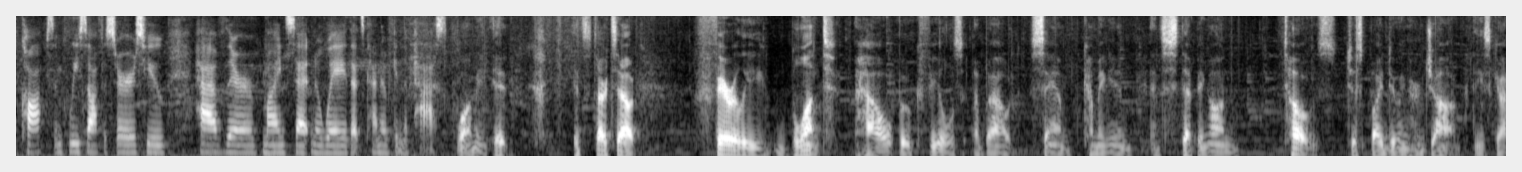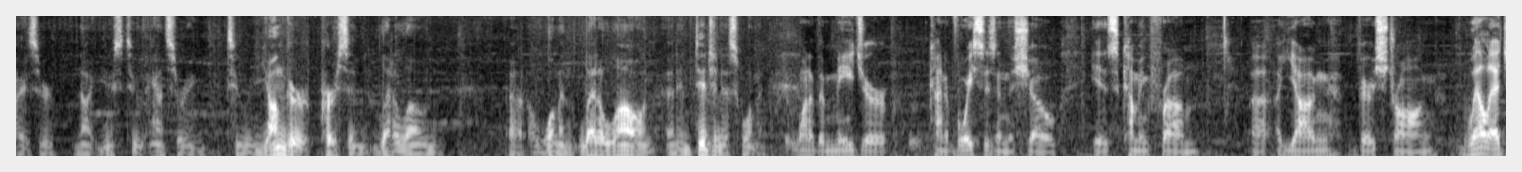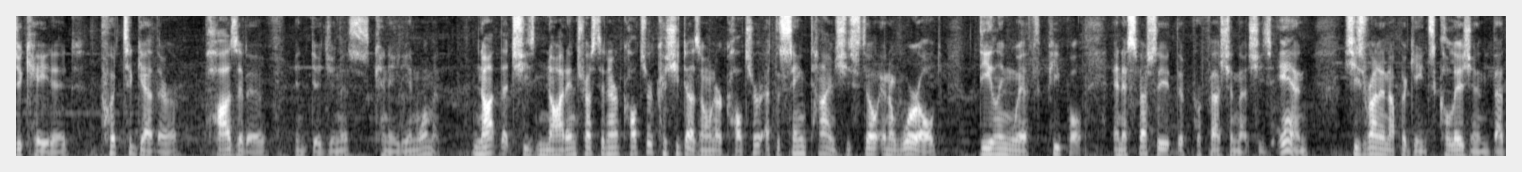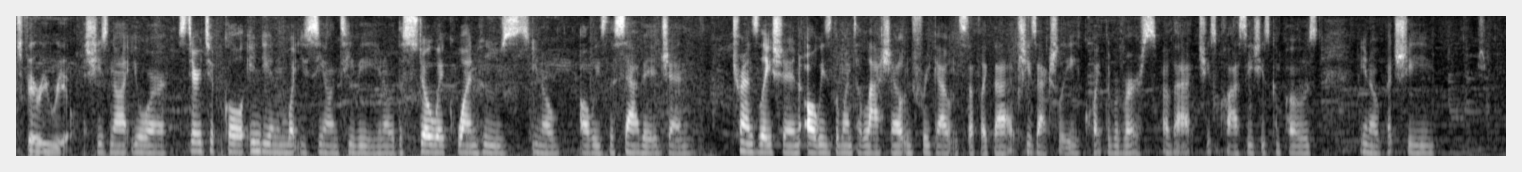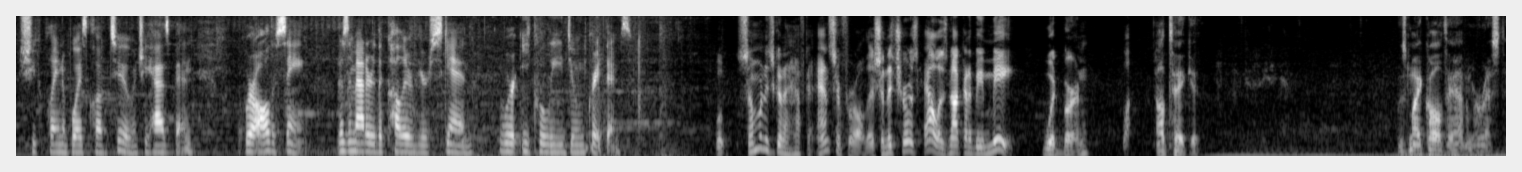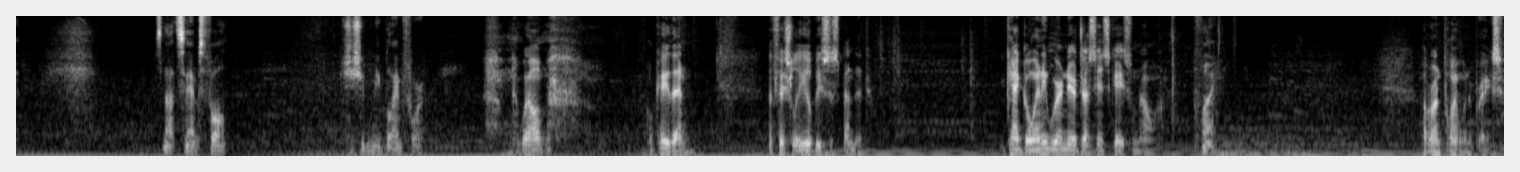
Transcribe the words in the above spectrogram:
cops and police officers who have their mindset in a way that's kind of in the past. Well, I mean, it it starts out fairly blunt how Buke feels about Sam coming in and stepping on toes just by doing her job. These guys are not used to answering to a younger person, let alone uh, a woman, let alone an indigenous woman. One of the major kind of voices in the show is coming from uh, a young, very strong, well educated, put together, positive, indigenous Canadian woman. Not that she's not interested in her culture, because she does own her culture. At the same time, she's still in a world dealing with people, and especially the profession that she's in, she's running up against collision that's very real. She's not your stereotypical Indian, what you see on TV, you know, the stoic one who's, you know, always the savage and translation, always the one to lash out and freak out and stuff like that. She's actually quite the reverse of that. She's classy, she's composed, you know, but she she could play in a boys club too, and she has been. We're all the same. It doesn't matter the color of your skin. We're equally doing great things. Well, someone is going to have to answer for all this, and it sure as hell is not going to be me, Woodburn. What? I'll take it. It was my call to have him arrested. It's not Sam's fault. She shouldn't be blamed for it. Well, okay then. Officially, you'll be suspended. You can't go anywhere near Justine's case from now on. Fine. I'll run point when it breaks.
